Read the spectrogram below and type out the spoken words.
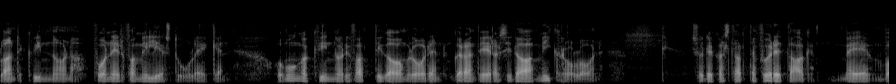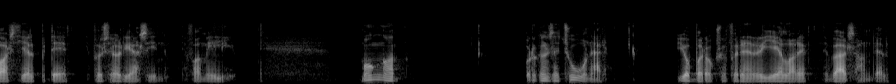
bland kvinnorna, få ner familjestorleken och många kvinnor i fattiga områden garanteras idag mikrolån så de kan starta företag med vars hjälp de försörjer sin familj. Många organisationer jobbar också för en rejälare världshandel.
